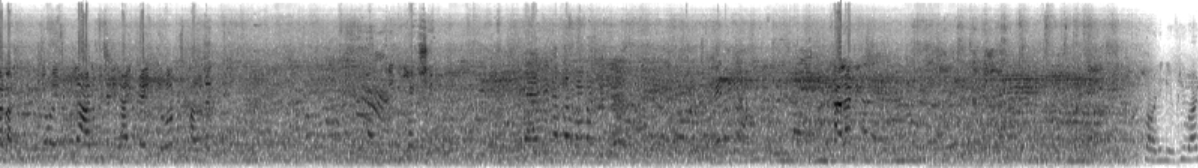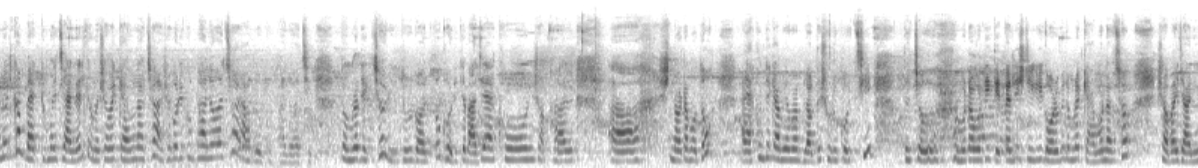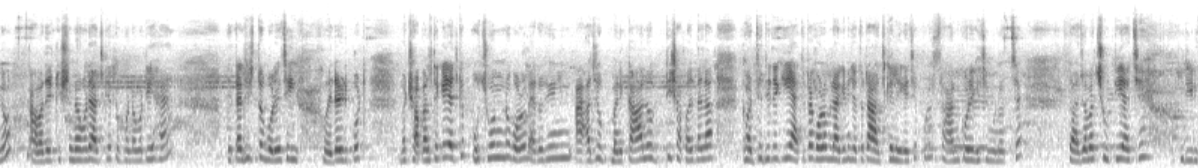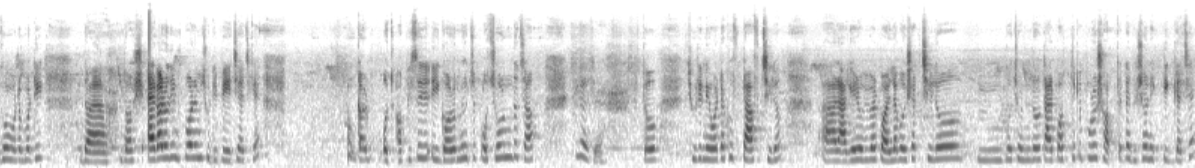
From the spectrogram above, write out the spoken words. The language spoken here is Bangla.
আর বাসন্তী পুজো হয়েছে বলে আরও বেশি লাইট টাইট দেওয়া খুব ভালো লাগবে Thank কালা নেই good morning everyone welcome back to my channel তোমরা সবাই কেমন আছো? আশা করি খুব ভালো আছো আর আমিও খুব ভালো আছি। তোমরা দেখছ ঋতুর গল্প, ঘড়িতে বাজে এখন সকাল নটা মতো। আর এখন থেকে আমি আমার ব্লগটা শুরু করছি। তো মোটামুটি তেতাল্লিশ ডিগ্রি গরমে তোমরা কেমন আছো? সবাই জানিও। আমাদের কৃষ্ণনগরে আজকে তো মোটামুটি হ্যাঁ তেতাল্লিশ তো বলেছি ওয়েদার রিপোর্ট বাট সকাল থেকেই আজকে প্রচণ্ড গরম, এতদিন আজ মানে কাল অবধি সকালবেলা ঘর দিতে গিয়ে এতটা গরম লাগেনি যতটা আজকে লেগেছে, পুরো স্নান করে গেছি মনে হচ্ছে। তো আজ আমার ছুটি আছে, দীর্ঘ মোটামুটি দশ, এগারো দিন পর আমি ছুটি পেয়েছি আজকে। কারণ অফিসে এই গরমে হচ্ছে প্রচণ্ড চাপ, ঠিক আছে? তো ছুটি নেওয়াটা খুব টাফ ছিল। আর আগের রবিবার পয়লা বৈশাখ ছিল প্রচণ্ড, তারপর থেকে পুরো সপ্তাহটা ভীষণ একটিক গেছে।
